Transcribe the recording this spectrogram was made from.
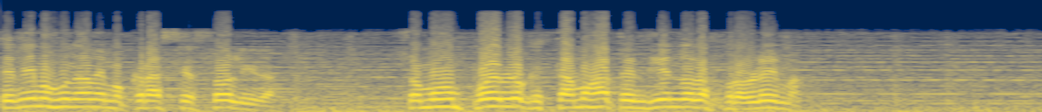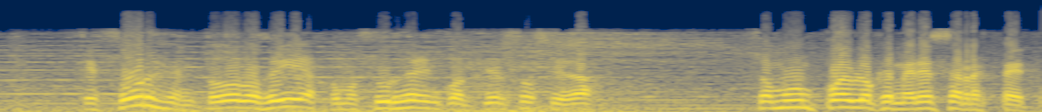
tenemos una democracia sólida. Somos un pueblo que estamos atendiendo los problemas que surgen todos los días, como surgen en cualquier sociedad. Somos un pueblo que merece respeto.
